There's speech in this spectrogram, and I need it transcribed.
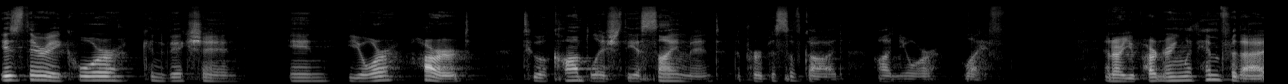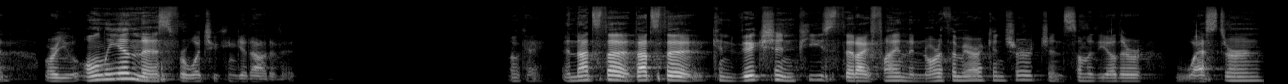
is there a core conviction in your heart to accomplish the assignment, the purpose of God on your life? And are you partnering with Him for that? Or are you only in this for what you can get out of it? Okay. And that's the that's the conviction piece that I find the North American church and some of the other Western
